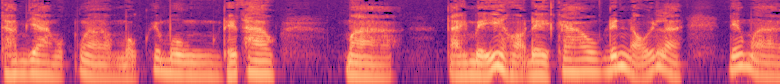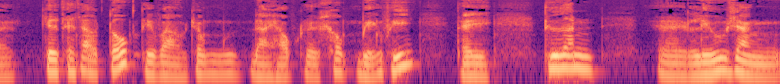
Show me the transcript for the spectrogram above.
tham gia một ờ, một cái môn thể thao mà tại Mỹ họ đề cao đến nỗi là nếu mà chơi thể thao tốt thì vào trong đại học rồi không miễn phí thì thưa anh ờ, liệu rằng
